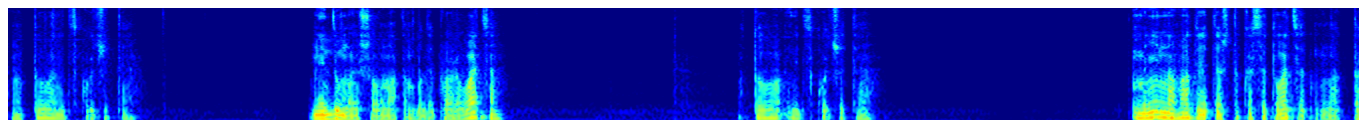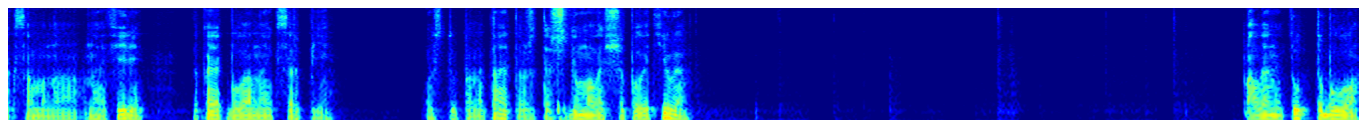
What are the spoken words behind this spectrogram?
Готова відскочити. Не думаю, що вона там буде прориватися. Готова відскочити. Мені нагадує теж така ситуація, так само на, на ефірі, така як була на XRP. Ось тут, пам'ятаєте, вже теж думали, що полетіли. Але не тут то було.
